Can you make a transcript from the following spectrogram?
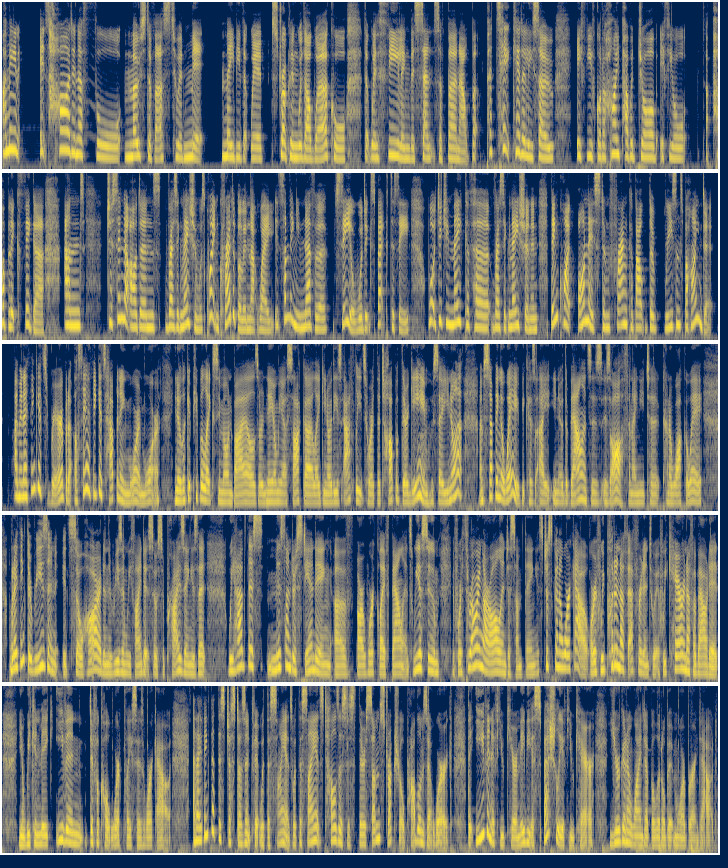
I mean, it's hard enough for most of us to admit maybe that we're struggling with our work or that we're feeling this sense of burnout, but particularly so if you've got a high powered job, if you're a public figure. And Jacinda Ardern's resignation was quite incredible in that way. It's something you never see or would expect to see. What did you make of her resignation and being quite honest and frank about the reasons behind it? I mean, I think it's rare, but I'll say I think it's happening more and more. You know, look at people like Simone Biles or Naomi Osaka, like, you know, these athletes who are at the top of their game who say, you know what, I'm stepping away because I, you know, the balance is, is off and I need to kind of walk away. But I think the reason it's so hard and the reason we find it so surprising is that we have this misunderstanding of our work life balance. We assume if we're throwing our all into something, it's just going to work out. Or if we put enough effort into it, if we care enough about it, you know, we can make even difficult workplaces work out. And I think that this just doesn't fit with the science. What the science tells us is there's some structural problems at work that even if you care, maybe especially if you care, you're going to wind up a little bit more burned out.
